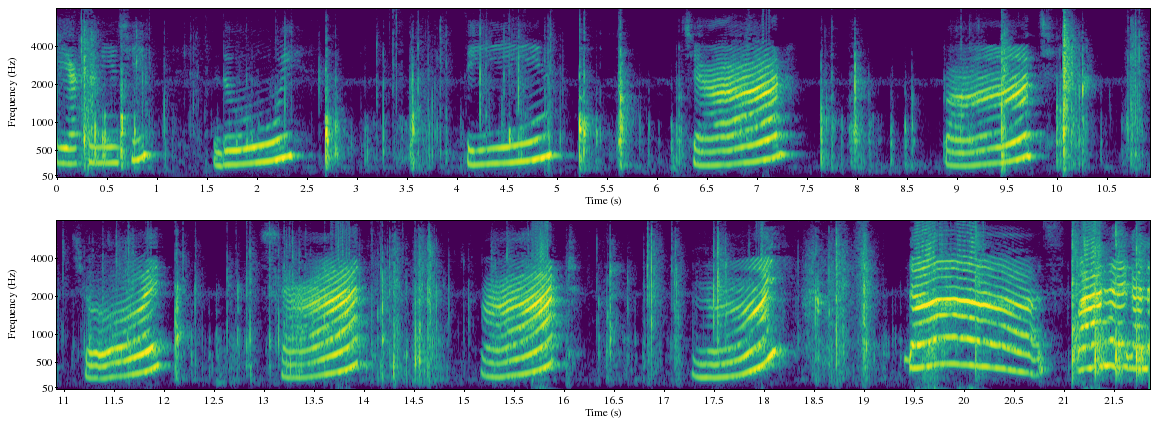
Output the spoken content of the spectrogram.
এই একটা নিয়েছি। দুই, তিন, চার, পাঁচ, ছয়, সাত আট নয় দশ পার হয়ে গেল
